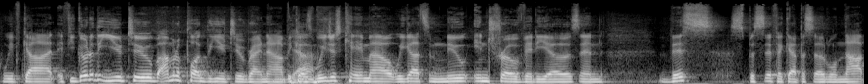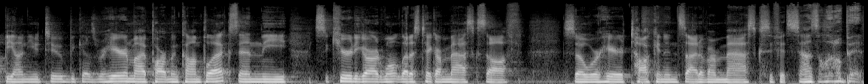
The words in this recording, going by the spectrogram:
we've got, if you go to the YouTube, I'm going to plug the YouTube right now because Yeah. we just came out. We got some new intro videos, and this specific episode will not be on YouTube because we're here in my apartment complex and the security guard won't let us take our masks off. So we're here talking inside of our masks. If it sounds a little bit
